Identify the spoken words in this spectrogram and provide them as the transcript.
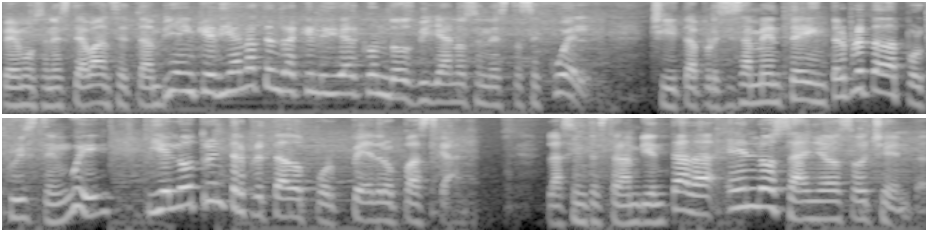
Vemos en este avance también que Diana tendrá que lidiar con dos villanos en esta secuela, Cheetah precisamente interpretada por Kristen Wiig y el otro interpretado por Pedro Pascal. La cinta estará ambientada en los años 80.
